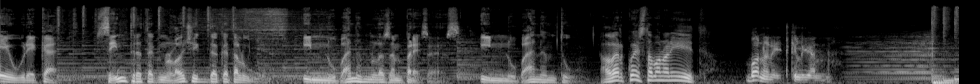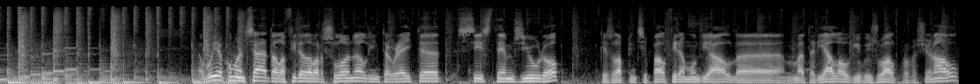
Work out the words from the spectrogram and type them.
Eurecat, centre tecnològic de Catalunya. Innovant amb les empreses. Innovant amb tu. Albert Cuesta, bona nit. Bona nit, Kilian. Avui ha començat a la Fira de Barcelona l'Integrated Systems Europe, que és la principal fira mundial de material audiovisual professional.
